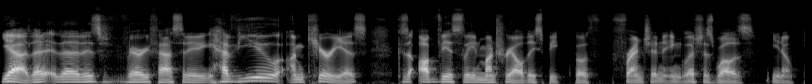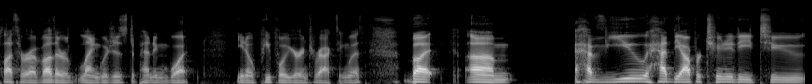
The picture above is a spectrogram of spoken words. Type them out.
Yeah, that that is very fascinating. Have you? I'm curious because obviously in Montreal they speak both French and English as well as you know plethora of other languages depending what you know people you're interacting with. But um, have you had the opportunity to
